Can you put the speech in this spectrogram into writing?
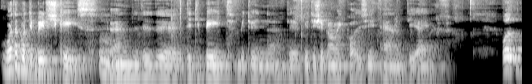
what about the British case mm. and the, the, the, debate between uh, the British economic policy and the IMF? Well,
